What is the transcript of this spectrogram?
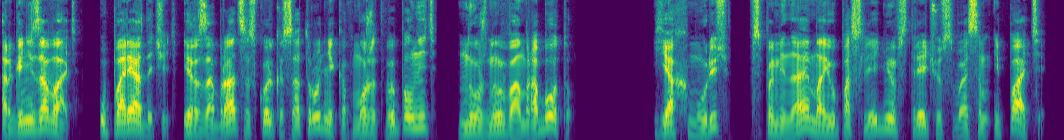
Организовать, упорядочить и разобраться, сколько сотрудников может выполнить нужную вам работу. Я хмурюсь, вспоминая мою последнюю встречу с Весом и Пати,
